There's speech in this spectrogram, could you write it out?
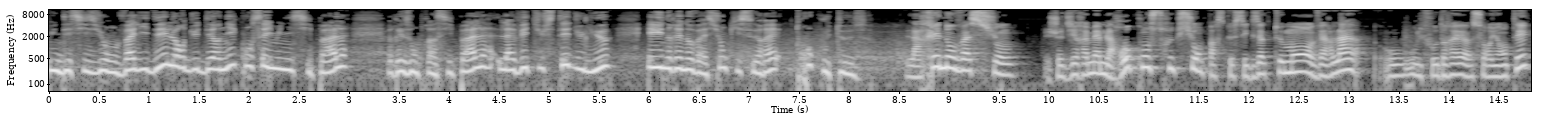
Une décision validée lors du dernier conseil municipal. Raison principale, la vétusté du lieu et une rénovation qui serait trop coûteuse. La rénovation je dirais même la reconstruction, parce que c'est exactement vers là où il faudrait euh, s'orienter,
